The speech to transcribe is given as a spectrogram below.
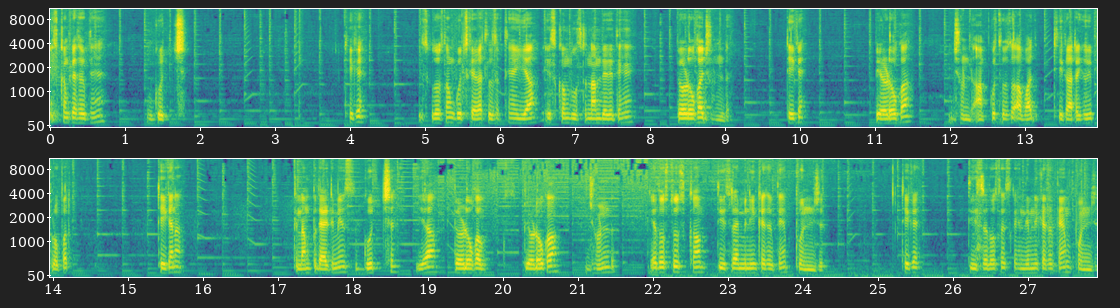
इसको हम कह सकते हैं गुच्छ। ठीक है? इसको दोस्तों हम गुच्छ कहकर चल सकते हैं या इसको हम दूसरा नाम दे देते हैं, पेड़ों का झुंड। ठीक है? पेड़ों का झुंड, आपको दोस्तों आवाज़ ठीक आ रही होगी प्रॉपर ठीक है ना? क्लम्प दैट मीन्स गुच्छ या पेड़ों का पेड़ों का झुंड। या दोस्तों उसका हम तीसरा मीनिंग कह सकते हैं, पुंज। ठीक है? तीसरा दोस्तों इसका हिंदी में कह सकते हैं हम, पुंज।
